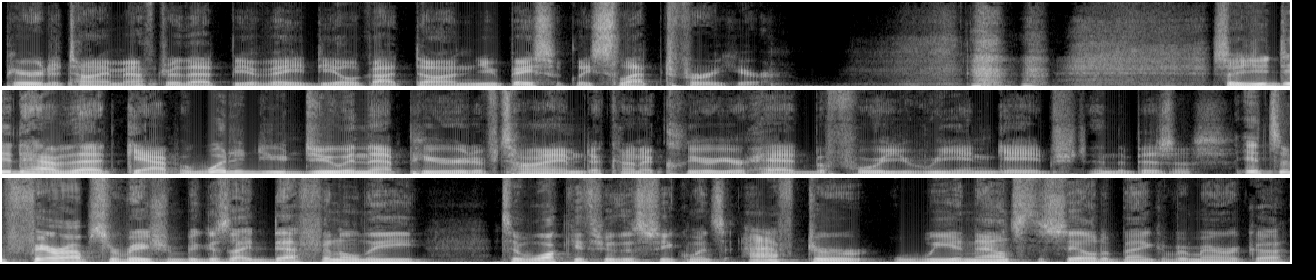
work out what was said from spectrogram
period of time, after that B of A deal got done, you basically slept for a year. so you did have that gap. What did you do in that period of time to kind of clear your head before you re-engaged in the business? It's a fair observation because I definitely to walk you through the sequence after we announced the sale to Bank of America,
